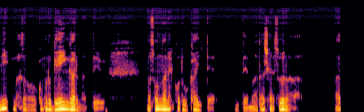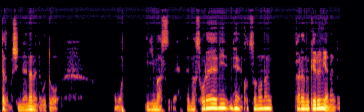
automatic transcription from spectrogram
に、まあ、その、この原因があるなっていう、まあ、そんなね、ことを書いて、で、まあ、確かにそういうのはあったかもしれないな、なんてことを思いますね。で、まあ、それにね、そのなんから抜けるにはなんか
